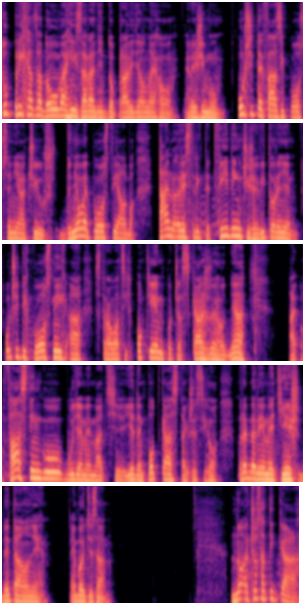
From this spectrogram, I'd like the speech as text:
Tu prichádza do úvahy zaradiť do pravidelného režimu určité fázy pôstenia, či už dňové pôsty alebo time restricted feeding, čiže vytvorenie určitých pôstnych a stravovacích okien počas každého dňa. Aj o fastingu budeme mať jeden podcast, takže si ho preberieme tiež detálne. Nebojte sa. No a čo sa týka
